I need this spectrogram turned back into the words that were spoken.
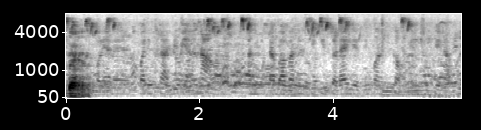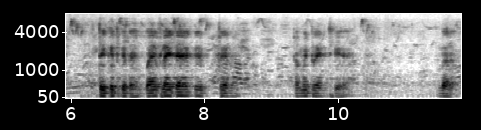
બરાબર. ટિકિટ કઢાય. બાય ફ્લાઇટ આવ્યા કે ટ્રેન તમે ટ્રેનથી આવ્યા. બરાબર.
